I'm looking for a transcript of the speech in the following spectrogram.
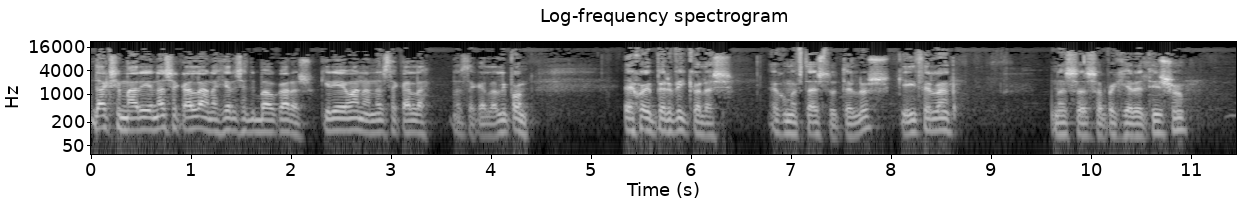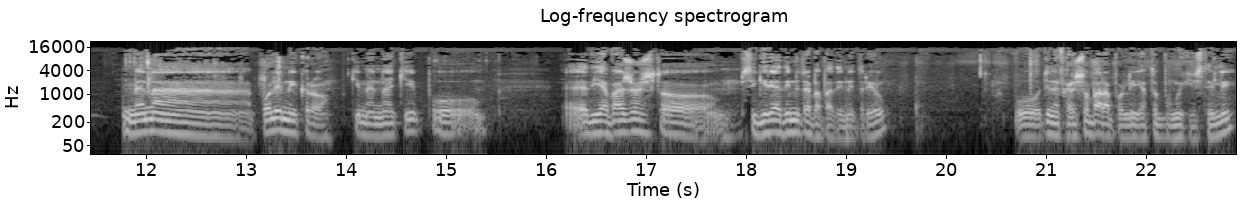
εντάξει, Μαρία, να είσαι καλά, να χαίρεσαι την παοκάρα σου. Κυρία Ιωάννα, να είστε καλά. Να είστε καλά. Λοιπόν, έχω υπερβεί κιόλας. Έχουμε φτάσει στο τέλος και ήθελα να σας αποχαιρετήσω με ένα πολύ μικρό κειμενάκι που ε, διαβάζω στο, στην κυρία Δήμητρα Παπαδημητρίου που την ευχαριστώ πάρα πολύ για αυτό που μου έχει στείλει.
